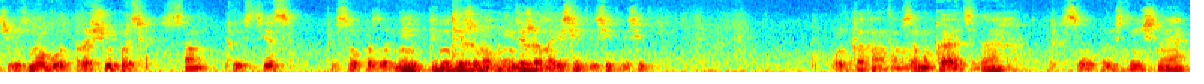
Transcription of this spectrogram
через ногу вот прощупать сам крестец, позвонка. Не, ты не держи ногу, не держи, она висит, висит, висит. Вот как она там замыкается, да? Колесо поясничное.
